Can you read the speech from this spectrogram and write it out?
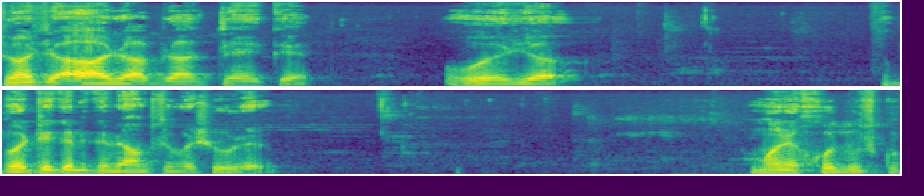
چنانچہ آج آپ جانتے ہیں کہ وہ ایریا ویٹیکن کے نام سے مشہور ہے میں نے خود اس کو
